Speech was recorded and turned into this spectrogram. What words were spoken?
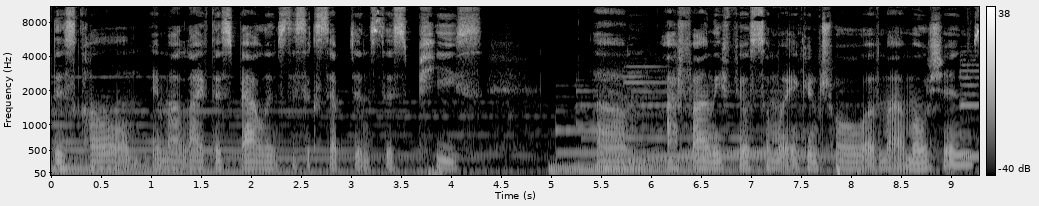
this calm in my life, this balance, this acceptance, this peace. Um, I finally feel somewhat in control of my emotions.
